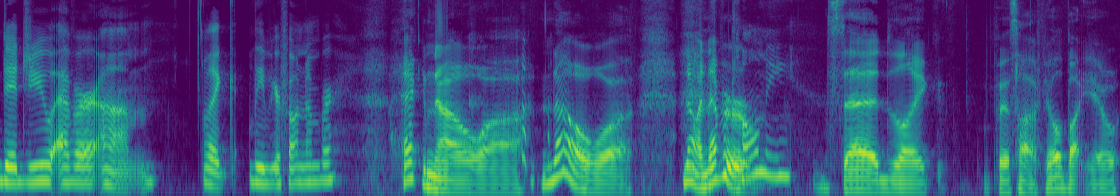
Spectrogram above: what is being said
did you ever um like leave your phone number? Heck no. Uh, no. Uh, no, I never. Call me. said like this how I feel about you.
